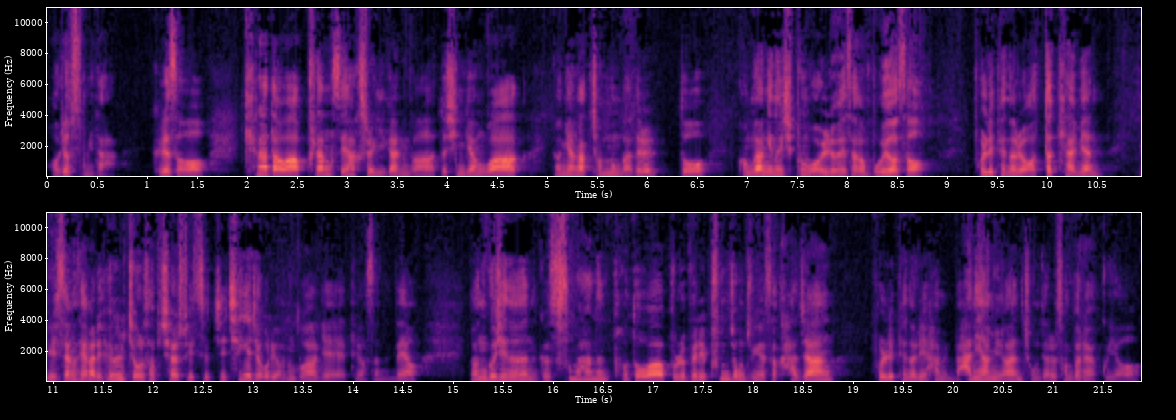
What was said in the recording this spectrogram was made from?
어렵습니다. 그래서 캐나다와 프랑스의 학술기관과 또 신경과학, 영양학 전문가들 또 건강기능식품 원료회사가 모여서 폴리페놀을 어떻게 하면 일상생활에 효율적으로 섭취할 수 있을지 체계적으로 연구하게 되었었는데요. 연구진은 그 수많은 포도와 블루베리 품종 중에서 가장 폴리페놀이 많이 함유한 종자를 선별하였고요.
